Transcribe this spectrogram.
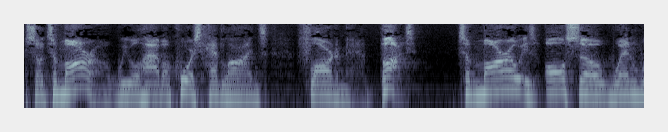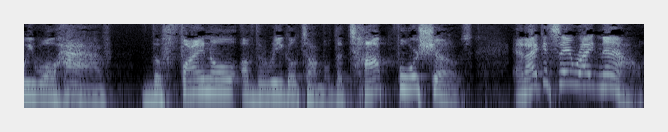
So tomorrow we will have, of course, headlines Florida man. But tomorrow is also when we will have the final of the Regal Tumble, the top four shows. And I can say right now,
